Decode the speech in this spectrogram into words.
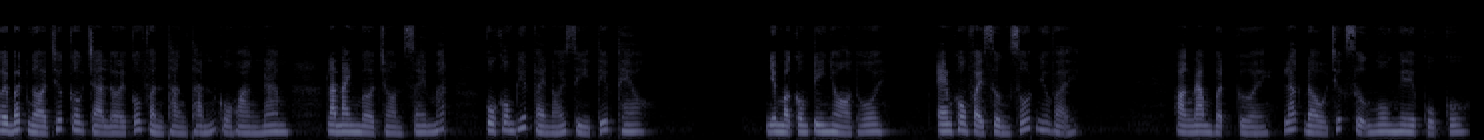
Hơi bất ngờ trước câu trả lời có phần thẳng thắn của Hoàng Nam, Lan Anh mở tròn xoay mắt, cô không biết phải nói gì tiếp theo. Nhưng mà công ty nhỏ thôi, em không phải sừng sốt như vậy. Hoàng Nam bật cười, lắc đầu trước sự ngô nghê của cô.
